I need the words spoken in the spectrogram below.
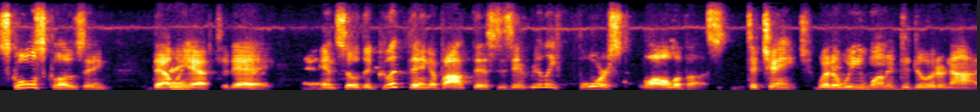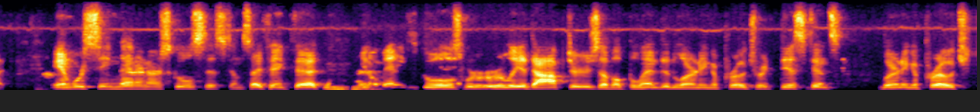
schools closing that we have today. And so the good thing about this is it really forced all of us to change, whether we wanted to do it or not and we're seeing that in our school systems. I think that mm-hmm. you know many schools were early adopters of a blended learning approach or a distance learning approach.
